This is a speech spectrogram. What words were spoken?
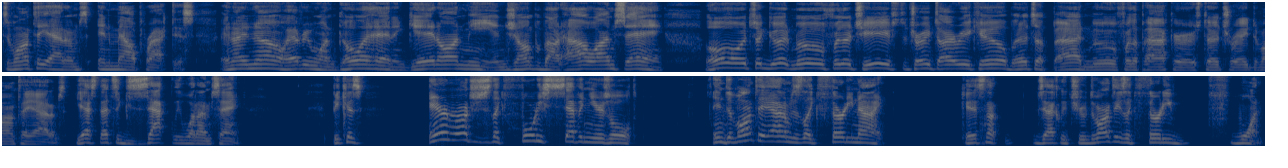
Davante Adams in malpractice. And I know everyone go ahead and get on me and jump about how I'm saying, oh, it's a good move for the Chiefs to trade Tyreek Hill, but it's a bad move for the Packers to trade Davante Adams. Yes, that's exactly what I'm saying. Because Aaron Rodgers is like 47 years old, and Davante Adams is like 39. Okay, that's not exactly true. Davante's like 31,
